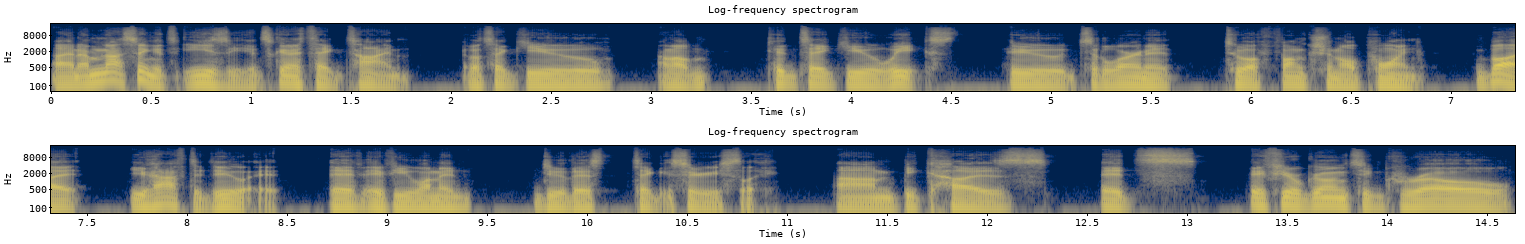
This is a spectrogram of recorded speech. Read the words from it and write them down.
and I'm not saying it's easy, it's going to take time. It'll take you, I don't know, could take you weeks to to learn it to a functional point, but you have to do it if if you want to do this, take it seriously, um, because it's if you're going to grow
